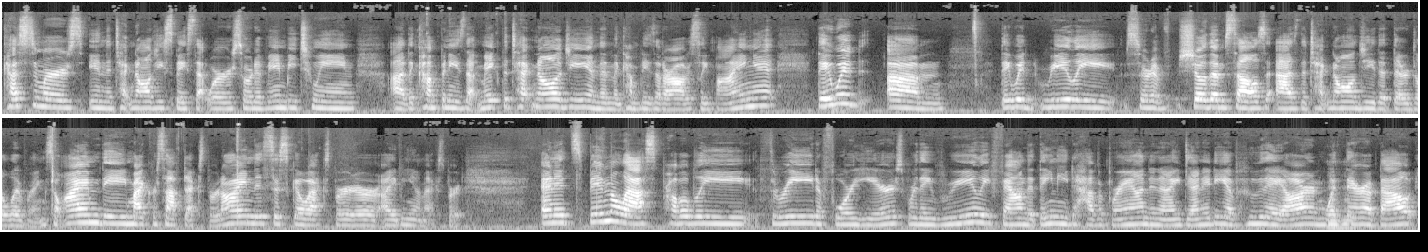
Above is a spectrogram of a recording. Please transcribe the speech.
customers in the technology space that were sort of in between uh, the companies that make the technology and then the companies that are obviously buying it, they would um, they would really sort of show themselves as the technology that they're delivering. So I'm the Microsoft expert, I'm the Cisco expert or IBM expert. And it's been the last probably three to four years where they really found that they need to have a brand and an identity of who they are and what Mhm. they're about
